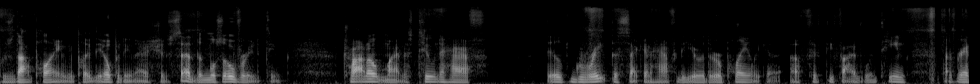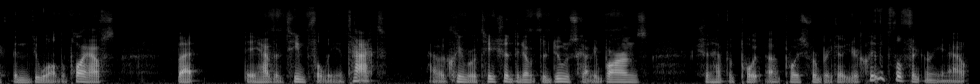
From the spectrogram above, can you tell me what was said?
was not playing. They played the opening night. I should have said the most overrated team. Toronto minus two and a half. They looked great the second half of the year. They were playing like a, a 55 win team. Now, granted, they didn't do all the playoffs, but they have their team fully intact have a clean rotation. They know what they're doing. Scottie Barnes should have a po- uh, poise for a breakout year. Cleveland's still figuring it out.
